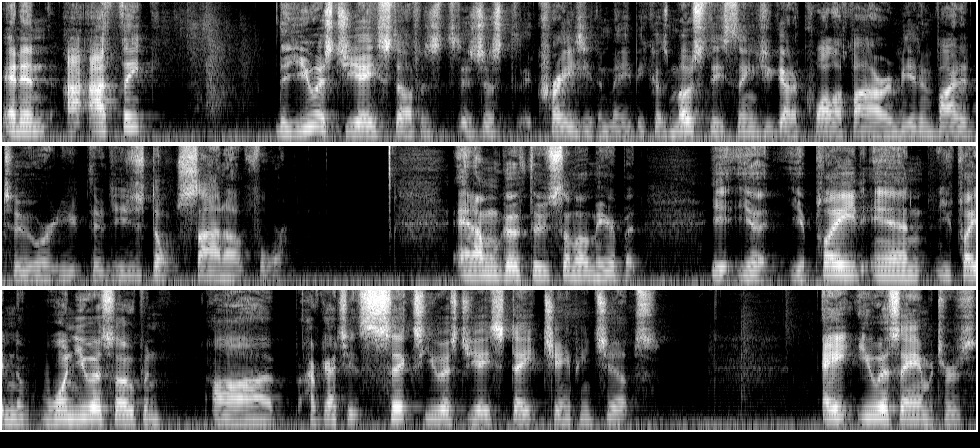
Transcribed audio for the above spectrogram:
And then I, I think the USGA stuff is, is just crazy to me because most of these things you got to qualify or get invited to, or you, you just don't sign up for. And I'm gonna go through some of them here, but you you, you played in you played in the one U.S. Open. Uh, I've got you six USGA state championships, eight U.S. amateurs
